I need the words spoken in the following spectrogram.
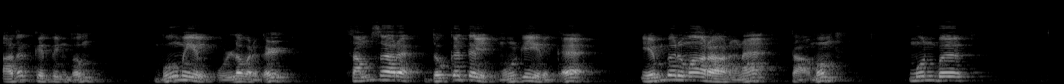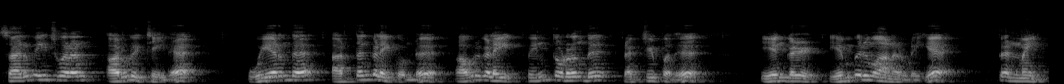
அதற்கு பின்பும் பூமியில் உள்ளவர்கள் சம்சார துக்கத்தில் மூழ்கியிருக்க எம்பெருமாறான தாமும் முன்பு சர்வேஸ்வரன் அருளி செய்த உயர்ந்த அர்த்தங்களைக் கொண்டு அவர்களை பின்தொடர்ந்து ரட்சிப்பது எங்கள் எம்பெருமானருடைய தன்மை.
